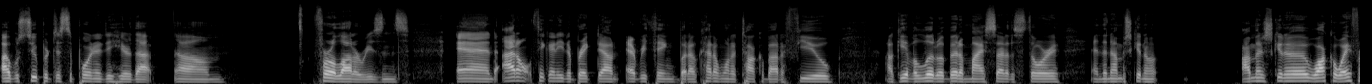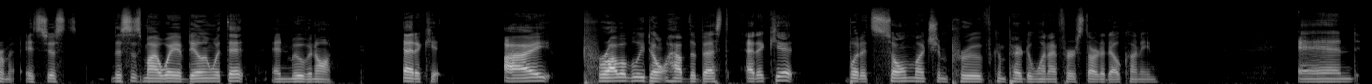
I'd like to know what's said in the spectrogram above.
I was super disappointed to hear that um, for a lot of reasons, and I don't think I need to break down everything, but I kind of want to talk about a few. I'll give a little bit of my side of the story, and then I'm just gonna, I'm just gonna walk away from it. It's just this is my way of dealing with it and moving on. Etiquette. I probably don't have the best etiquette but it's so much improved compared to when I first started elk hunting. And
